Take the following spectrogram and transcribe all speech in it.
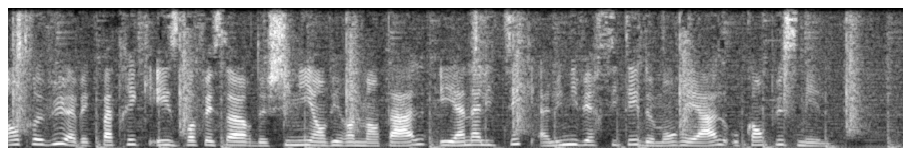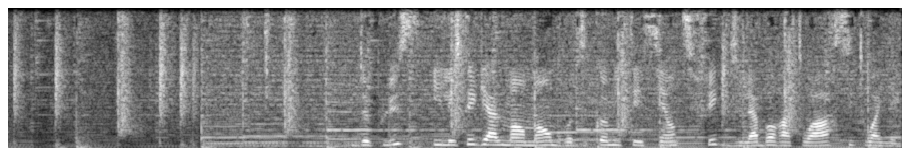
Entrevue avec Patrick Hayes, professeur de chimie environnementale et analytique à l'Université de Montréal au campus 1000. De plus, il est également membre du comité scientifique du laboratoire citoyen.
